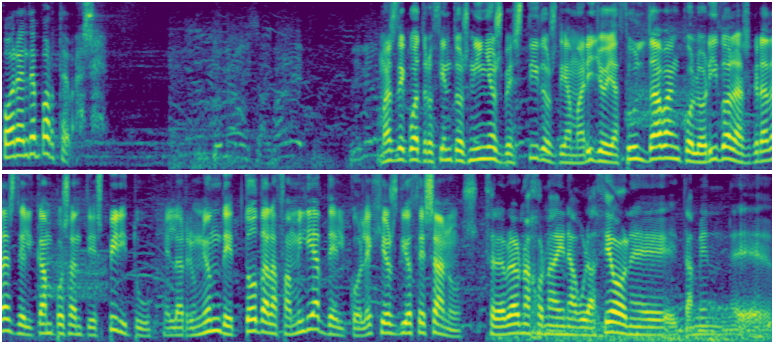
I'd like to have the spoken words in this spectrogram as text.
por el deporte base. Más de 400 niños vestidos de amarillo y azul daban colorido a las gradas del campo Santi Espíritu, en la reunión de toda la familia del Colegios Diocesanos. Celebrar una jornada de inauguración, eh, también eh,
